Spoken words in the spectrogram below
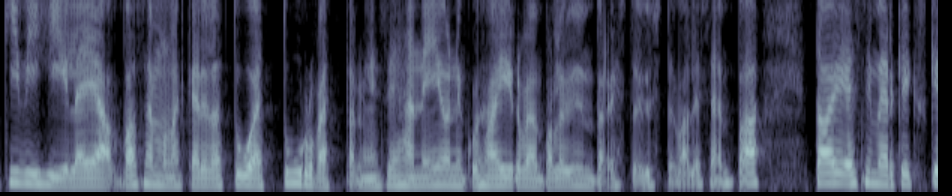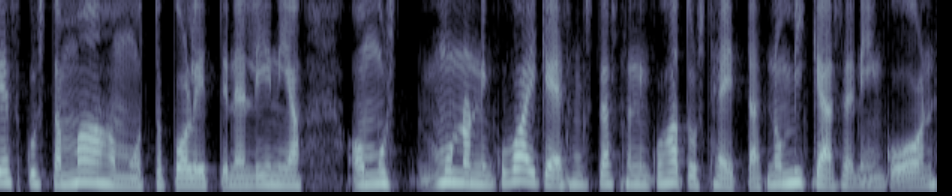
kivi, ja vasemmalla kädellä tuet turvetta, niin sehän ei ole niin kuin ihan hirveän paljon ympäristöystävällisempää. Tai esimerkiksi keskustan maahanmuuttopoliittinen linja on must, mun on niin kuin vaikea esimerkiksi tästä niin kuin hatusta heittää, että no mikä se niin kuin on.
